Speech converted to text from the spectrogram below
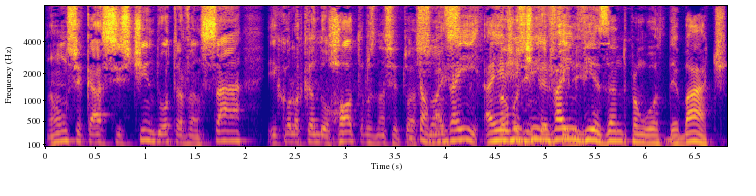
Não vamos ficar assistindo outro avançar e colocando rótulos nas situações. Então, mas aí, aí a gente interferir. vai enviesando para um outro debate,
